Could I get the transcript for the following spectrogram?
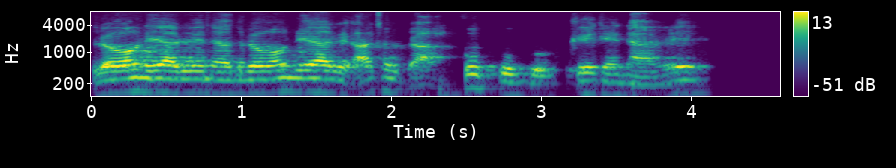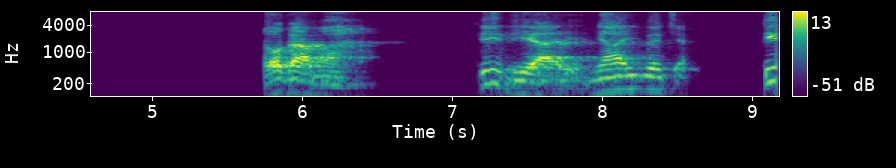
သူတော်ကောင်းတရားတွေနာသူတော်ကောင်းတရားတွေအားထုတ်တာကိုကိုကိုခဲတင်တာပဲလောကမှာတိတရားတွေအများကြီးပဲကြတိ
